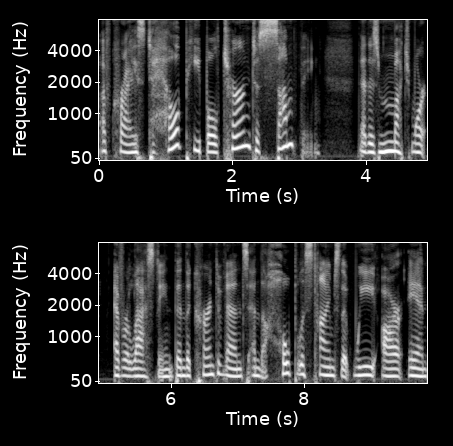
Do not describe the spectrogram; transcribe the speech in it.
of Christ to help people turn to something that is much more everlasting than the current events and the hopeless times that we are in.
